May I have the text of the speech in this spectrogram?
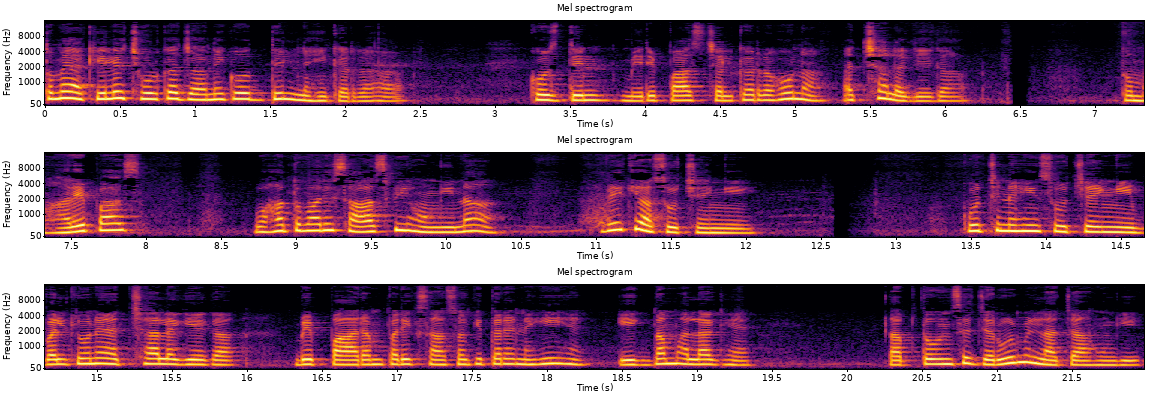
तुम्हें अकेले छोड़कर जाने को दिल नहीं कर रहा। कुछ दिन मेरे पास चलकर रहो ना अच्छा लगेगा। तुम्हारे पास? वहाँ तुम्हारी सास भी होंगी ना? वे क्या सोचेंगी? कुछ नहीं सोचेंगी, बल्कि उन्हें अच्छा लगेगा। वे पारंपरिक सासों की तरह नहीं हैं, एकदम अलग हैं। तब तो उनसे ज़रूर मिलना चाहूँगी,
